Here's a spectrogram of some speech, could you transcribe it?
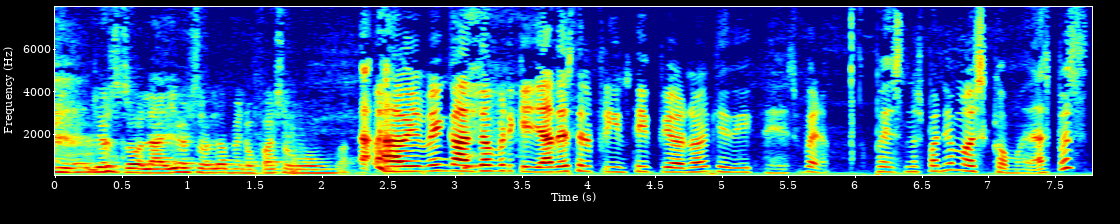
Mira, yo sola, yo sola me lo paso bomba. A, a mí me encantó porque ya desde el principio, ¿no? Que dices, bueno, pues nos ponemos cómodas, pues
